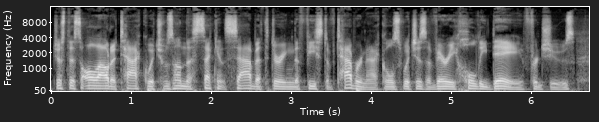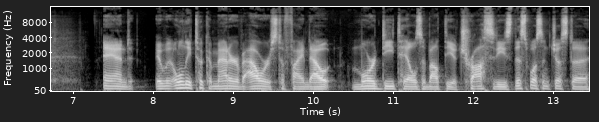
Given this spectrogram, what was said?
just this all-out attack which was on the second Sabbath during the Feast of Tabernacles which is a very holy day for Jews and it only took a matter of hours to find out more details about the atrocities. This wasn't just a,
